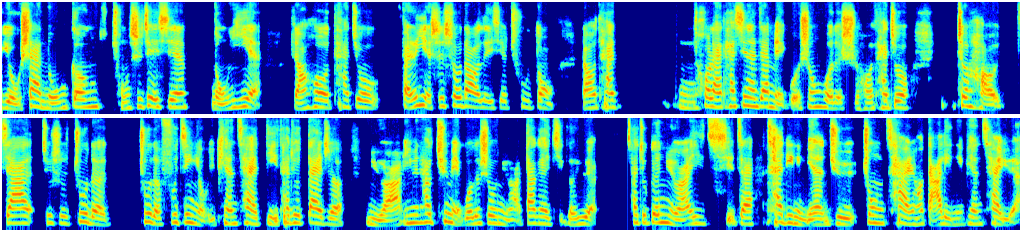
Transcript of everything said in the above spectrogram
友善农耕，从事这些农业，然后他就反正也是受到了一些触动，然后他嗯后来他现在在美国生活的时候，他就正好家就是住的住的附近有一片菜地，他就带着女儿，因为他去美国的时候女儿大概几个月。他就跟女儿一起在菜地里面去种菜，然后打理那片菜园，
